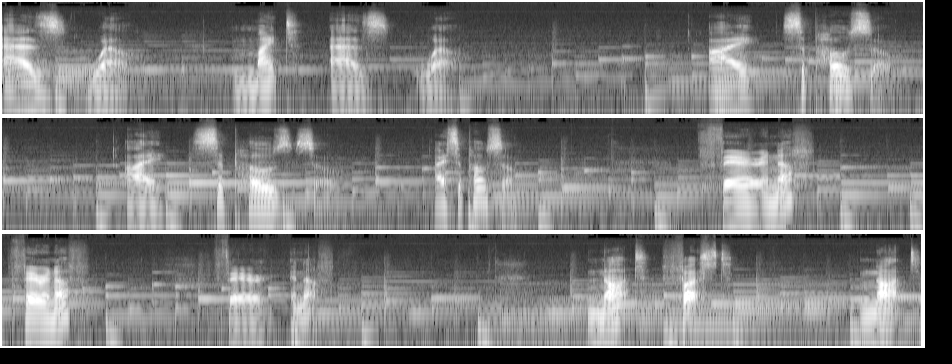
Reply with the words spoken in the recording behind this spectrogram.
as well. Might as well. I suppose so. I suppose so. I suppose so. Fair enough. Fair enough. Fair enough not fussed. Not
